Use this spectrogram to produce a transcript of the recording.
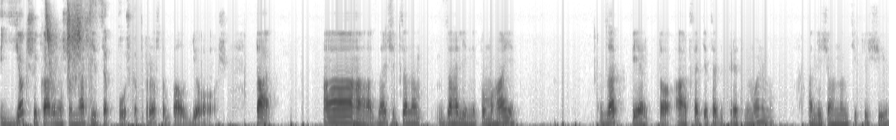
Як шикарно, що в нас є ця пушка. Просто балдеж. Так. Ага, значить це нам взагалі не допомагає. Заперто. А, кстати, це відкрити не можемо. А для чого нам ці ключі?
